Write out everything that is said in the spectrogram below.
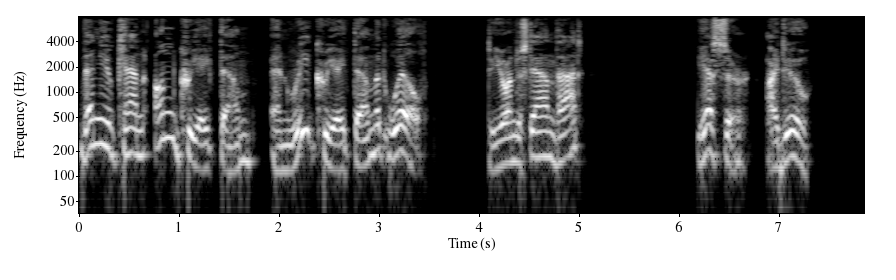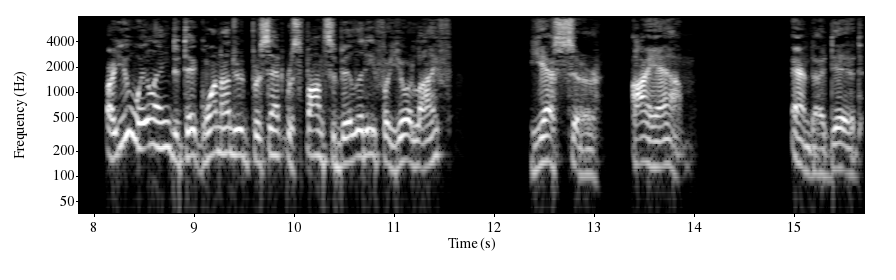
then you can uncreate them and recreate them at will. Do you understand that? Yes, sir, I do. Are you willing to take 100% responsibility for your life? Yes, sir, I am. And I did.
